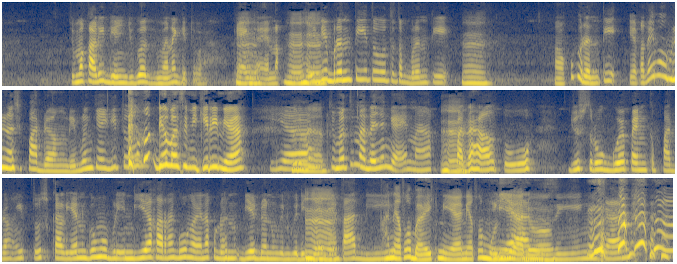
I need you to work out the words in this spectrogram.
Cuma kali dia juga gimana gitu, kayak nggak enak. Jadi dia berhenti tuh, tetap berhenti. Hmm. Nah, aku berhenti, ya katanya mau beli nasi padang. Dia bilang kayak gitu. dia masih mikirin ya Iya, cuma tuh nadanya nggak enak. Padahal tuh justru gue pengen ke Padang itu sekalian gue mau beliin dia karena gue nggak enak udah dia udah nungguin gue di JNE tadi. ah, niat lo baik nih ya niat lo mulia Iya, dong anjing, kan.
